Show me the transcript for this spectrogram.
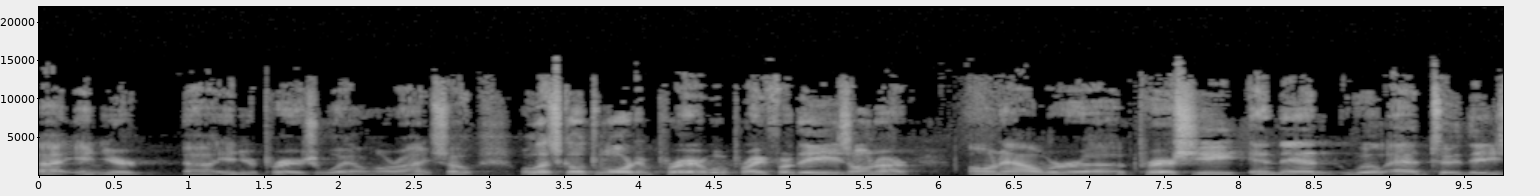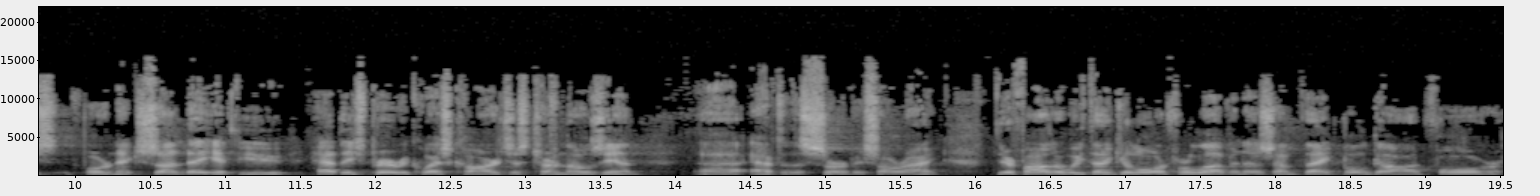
uh, in your uh, in your prayers well. All right. So well, let's go to the Lord in prayer. We'll pray for these on our on our uh, prayer sheet, and then we'll add to these for next Sunday. If you have these prayer request cards, just turn those in uh, after the service. All right. Dear Father, we thank you, Lord, for loving us. I'm thankful, God, for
